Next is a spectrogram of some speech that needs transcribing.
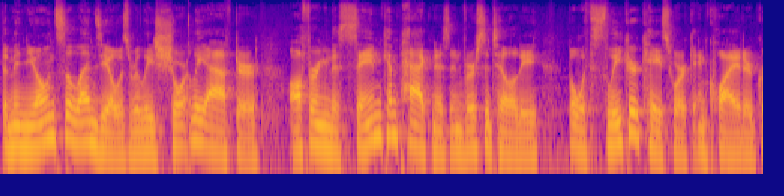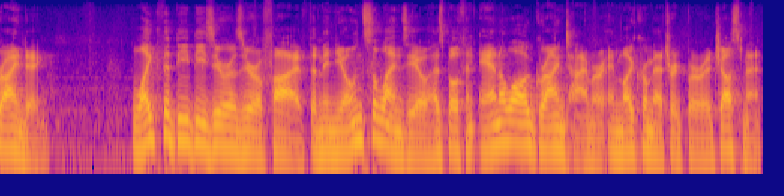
the Mignon Silenzio was released shortly after, offering the same compactness and versatility, but with sleeker casework and quieter grinding. Like the BB005, the Mignon Silenzio has both an analog grind timer and micrometric burr adjustment.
